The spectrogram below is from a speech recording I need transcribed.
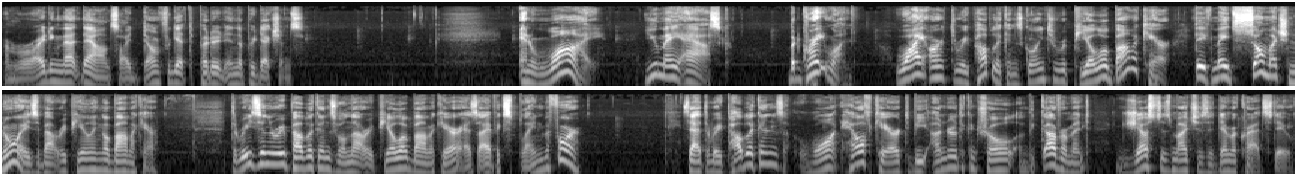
I'm writing that down so I don't forget to put it in the predictions. And why? You may ask, but great one. Why aren't the Republicans going to repeal Obamacare? They've made so much noise about repealing Obamacare. The reason the Republicans will not repeal Obamacare, as I've explained before, is that the Republicans want health care to be under the control of the government just as much as the Democrats do.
